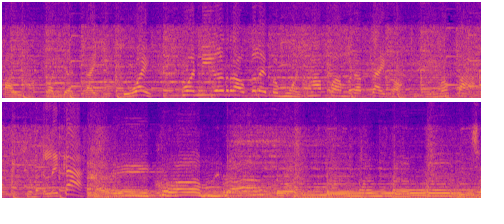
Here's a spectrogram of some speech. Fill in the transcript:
ไปพักผ่อนหย่อนใจอีกด้วย วันนี้เราก็เลยประมวลภาพความประทับใจของทีมมาฝากไปชมกันเลยค่ะให้ความรักมันเติบโตใจ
